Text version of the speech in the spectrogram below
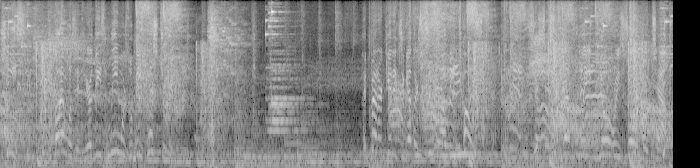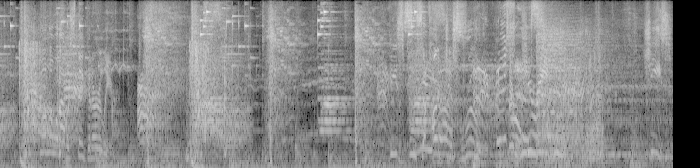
Jeez, if I wasn't here, these lemurs would be history. I'd better get it together sooner, I'll be toast. This is definitely no resort hotel. I don't know what I was thinking earlier. These Fossa aren't just rude, they're pure. Jeez,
